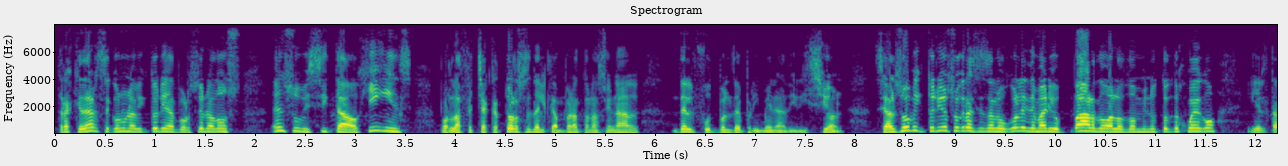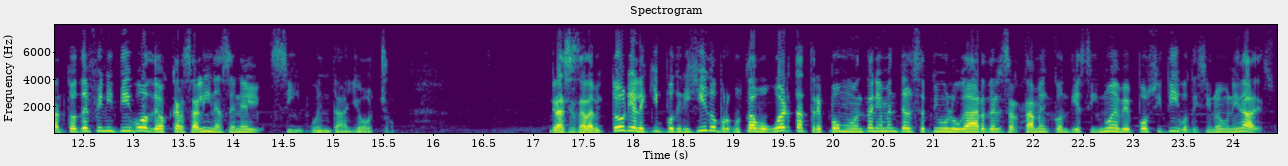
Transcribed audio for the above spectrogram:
tras quedarse con una victoria por 0 a 2 en su visita a O'Higgins por la fecha 14 del Campeonato Nacional del Fútbol de Primera División. Se alzó victorioso gracias a los goles de Mario Pardo a los dos minutos de juego y el tanto definitivo de Oscar Salinas en el 58. Gracias a la victoria, el equipo dirigido por Gustavo Huerta trepó momentáneamente al séptimo lugar del certamen con 19 positivos, 19 unidades.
